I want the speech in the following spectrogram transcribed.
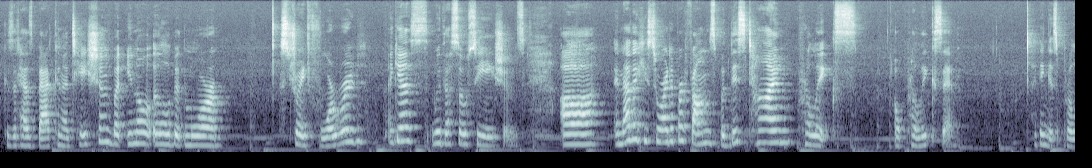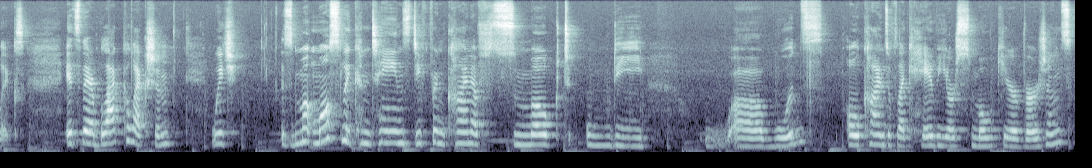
because it has bad connotation but you know a little bit more straightforward I guess, with associations. Uh, another Histoires de Parfums, but this time Prolix, or Prolixe. I think it's Prolix. It's their black collection, which is mo mostly contains different kind of smoked woody uh, woods, all kinds of like heavier, smokier versions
